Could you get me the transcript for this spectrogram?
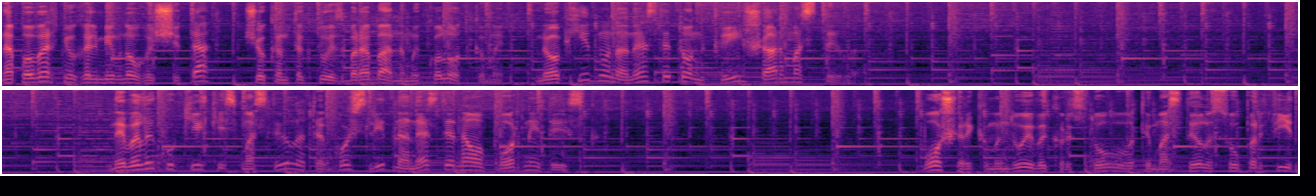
На поверхню гальмівного щита, що контактує з барабанними колодками, необхідно нанести тонкий шар мастила. Невелику кількість мастила також слід нанести на опорний диск. Bosch рекомендує використовувати мастило Superfit.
